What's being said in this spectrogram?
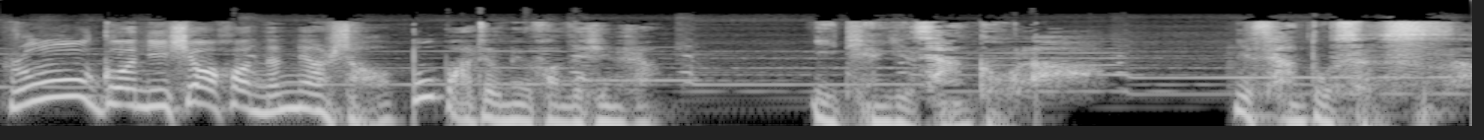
如果你消耗能量少，不把这个东西放在心上，一天一餐够了，一餐多省事啊，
